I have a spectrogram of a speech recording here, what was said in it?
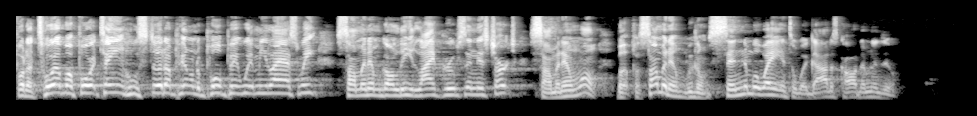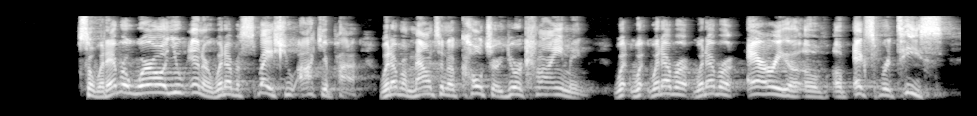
For the 12 or 14 who stood up here on the pulpit with me last week, some of them going to lead life groups in this church, some of them won't. But for some of them, we're going to send them away into what God has called them to do. So, whatever world you enter, whatever space you occupy, whatever mountain of culture you're climbing, whatever, whatever area of, of expertise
